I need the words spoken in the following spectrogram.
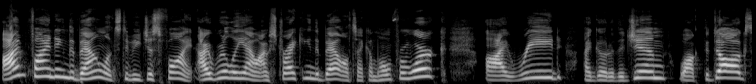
I'm finding the balance to be just fine. I really am. I'm striking the balance. I come home from work, I read, I go to the gym, walk the dogs,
